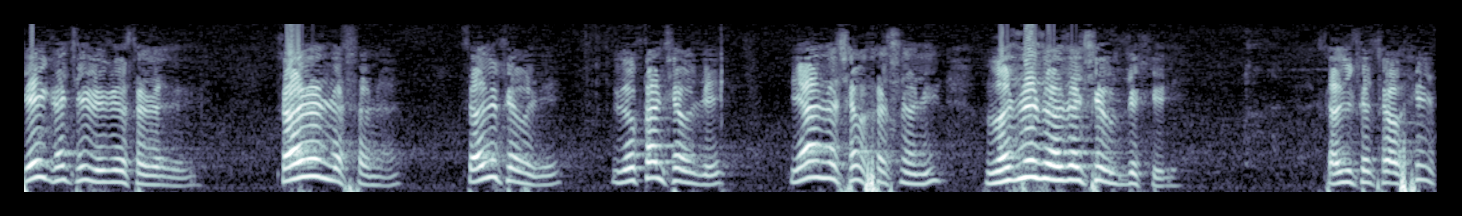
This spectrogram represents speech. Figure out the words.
तेही काहीतरी वेगळं करायला लागले. कारण नसताना तालुक्यामध्ये लोकांच्यामध्ये या नशा प्रश्नाने मधलेद्वादाचे उद्योग केले. तालुक्याचं ऑफिस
